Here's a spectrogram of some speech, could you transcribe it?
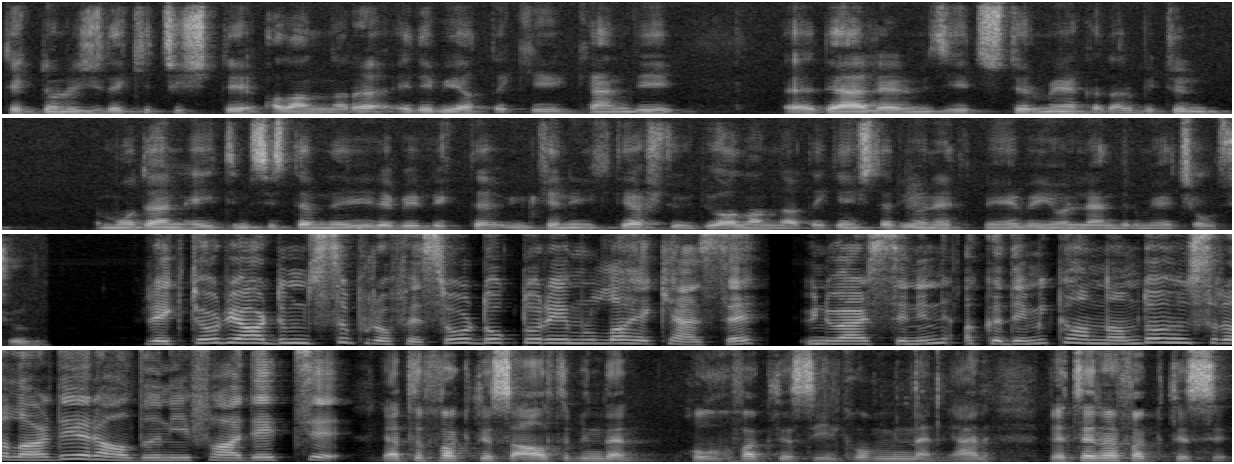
teknolojideki çeşitli alanlara, edebiyattaki kendi e, değerlerimizi yetiştirmeye kadar bütün modern eğitim sistemleriyle birlikte ülkenin ihtiyaç duyduğu alanlarda gençleri yönetmeye ve yönlendirmeye çalışıyoruz. Rektör yardımcısı Profesör Doktor Emrullah Eken ise üniversitenin akademik anlamda ön sıralarda yer aldığını ifade etti. Ya tıp fakültesi 6 binden, hukuk fakültesi ilk 10 binden yani veteriner fakültesi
